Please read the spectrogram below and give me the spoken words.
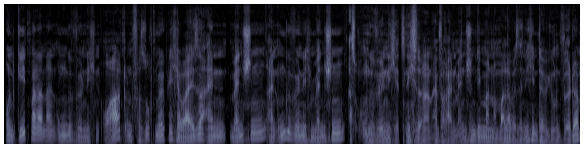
und geht mal an einen ungewöhnlichen Ort und versucht möglicherweise einen Menschen, einen ungewöhnlichen Menschen, also ungewöhnlich jetzt nicht, sondern einfach einen Menschen, den man normalerweise nicht interviewen würde,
